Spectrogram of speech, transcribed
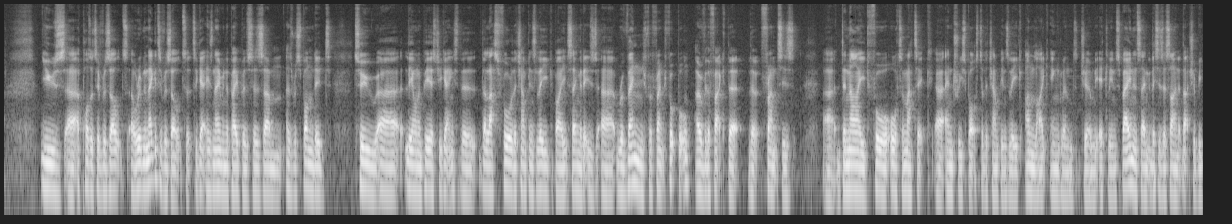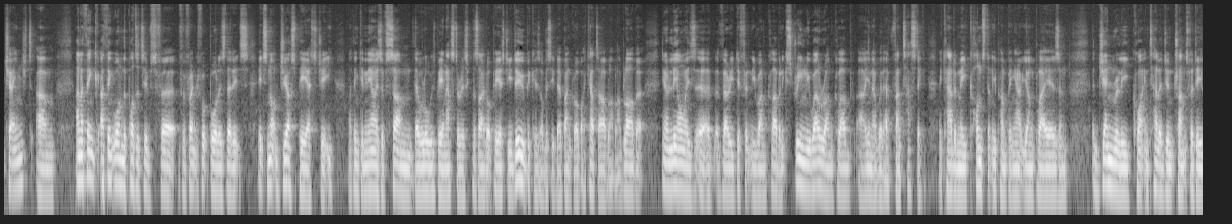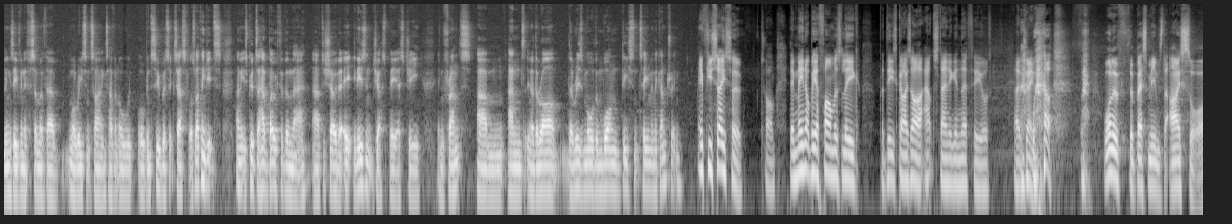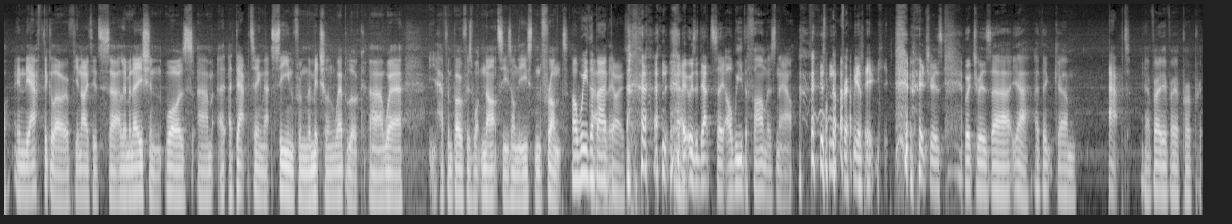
use uh, a positive result or even a negative result to, to, get his name in the papers, has um, has responded to uh, Lyon and PSG getting to the, the last four of the Champions League by saying that it is uh, revenge for French football over the fact that, that France is uh, denied for automatic uh, entry spots to the Champions League, unlike England, Germany, Italy, and Spain, and saying that this is a sign that that should be changed. Um, and I think I think one of the positives for, for French football is that it's it's not just PSG. I think in the eyes of some, there will always be an asterisk beside what PSG do because obviously they're bankrolled by Qatar, blah blah blah. But you know, Lyon is a, a very differently run club, an extremely well run club. Uh, you know, with a fantastic academy, constantly pumping out young players and generally quite intelligent transfer dealings, even if some of their more recent signings haven't all, all been super successful. So I think it's I think it's good to have both of them there uh, to show that it, it isn't just PSG in France, um, and you know there are there is more than one decent team in the country. If you say so, Tom, there may not be a farmers' league, but these guys are outstanding in their field. Uh, James. well one of the best memes that I saw in the afterglow of United's uh, elimination was um, a- adapting that scene from the Mitchell and Webb look, uh, where you have them both as what Nazis on the Eastern Front. Are we the uh, bad guys? yeah. It was adapted to say, "Are we the farmers now?" in the Premier League, which was, which was, uh, yeah, I think um, apt. Yeah, very, very appropriate.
